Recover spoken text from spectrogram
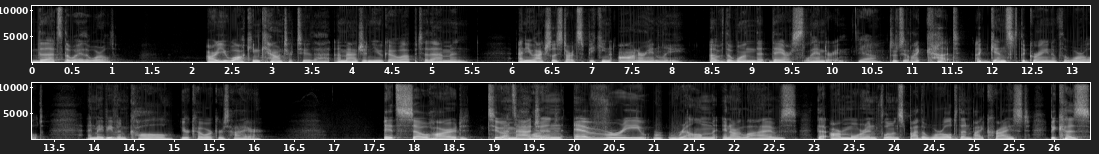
That's the way of the world. Are you walking counter to that? Imagine you go up to them and and you actually start speaking honoringly of the one that they are slandering. yeah, So to like cut against the grain of the world and maybe even call your coworkers higher. It's so hard to That's imagine every realm in our lives that are more influenced by the world than by Christ because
